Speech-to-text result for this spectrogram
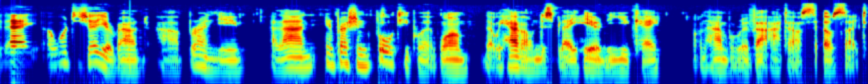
Today, I want to show you around our brand new Elan Impression 40.1 that we have on display here in the UK on the Hamble River at our sales site.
